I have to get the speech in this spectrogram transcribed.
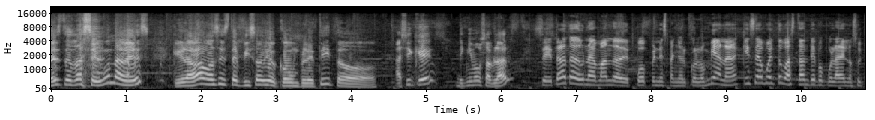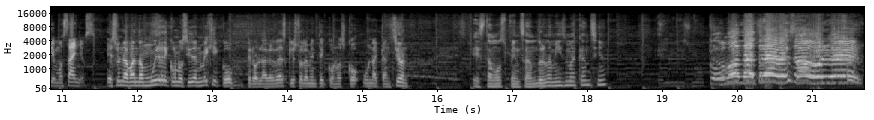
esta es la segunda vez que grabamos este episodio completito. Así que, ¿de quién vamos a hablar? Se trata de una banda de pop en español colombiana que se ha vuelto bastante popular en los últimos años. Es una banda muy reconocida en México, pero la verdad es que yo solamente conozco una canción. ¿Estamos pensando en la misma canción? ¿Cómo te atreves a volver?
